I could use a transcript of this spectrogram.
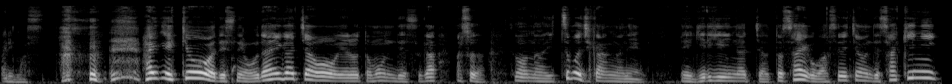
あります。はいえ今日はですねお題ガチャをやろうと思うんですがあそうだ。そのいつも時間がねえーギリギリになっちゃうと最後忘れちゃうんで先に、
